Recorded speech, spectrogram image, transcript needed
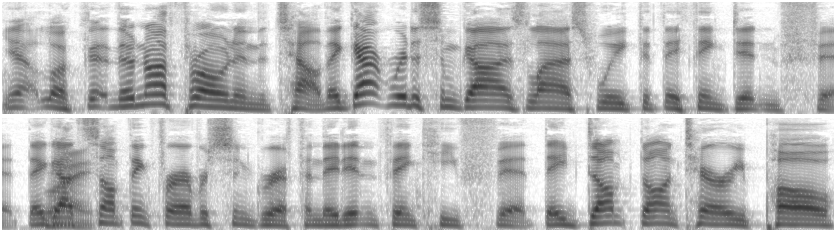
Yeah, look, they're not throwing in the towel. They got rid of some guys last week that they think didn't fit. They got Right. something for Everson Griffen. They didn't think he fit. They dumped Dontari Poe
